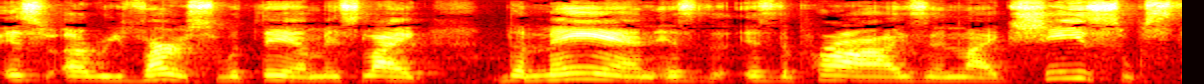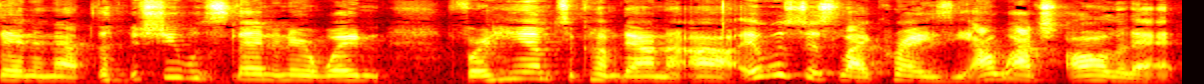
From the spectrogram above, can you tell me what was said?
it's a reverse with them. It's like the man is the, is the prize, and like she's standing at the she was standing there waiting for him to come down the aisle. It was just like crazy. I watched all of that,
